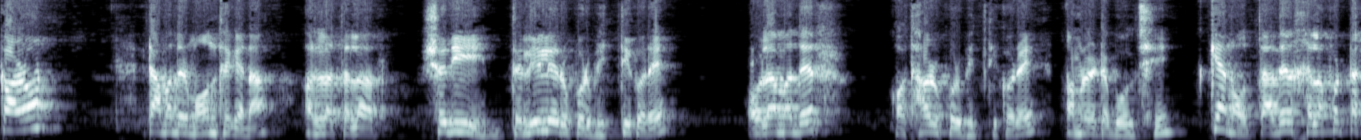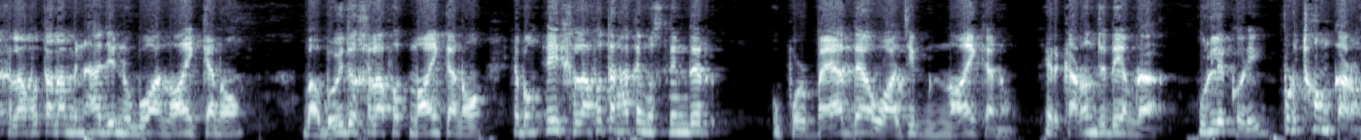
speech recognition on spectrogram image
কারণ এটা আমাদের মন থেকে না। আল্লাহ তালার শরী দলিলের উপর ভিত্তি করে ওলামাদের কথার উপর ভিত্তি করে আমরা এটা বলছি। কেন? তাদের খেলাফতটা খেলাফত আলা মিনহাজি নুবুয়া নয় কেন? বা বৈধ খেলাফত নয় কেন? এবং এই খেলাফতের হাতে মুসলিমদের উপর বায়াত দেওয়া ওয়াজিব নয় কেন? এর কারণ যদি আমরা উল্লেখ করি প্রথম কারণ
